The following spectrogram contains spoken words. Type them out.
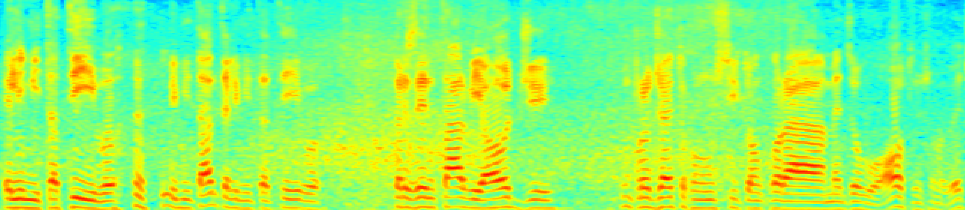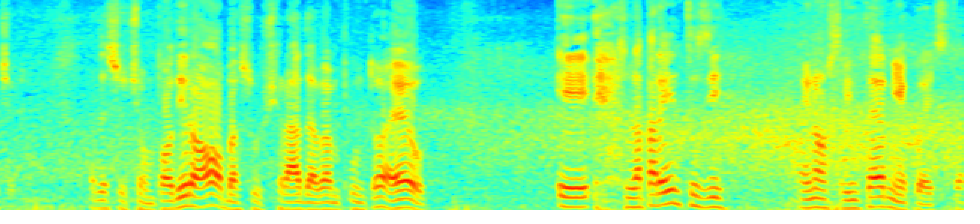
e limitativo, limitante e limitativo presentarvi oggi un progetto con un sito ancora mezzo vuoto, insomma invece adesso c'è un po' di roba su shradavan.eu e la parentesi ai nostri interni è questa.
